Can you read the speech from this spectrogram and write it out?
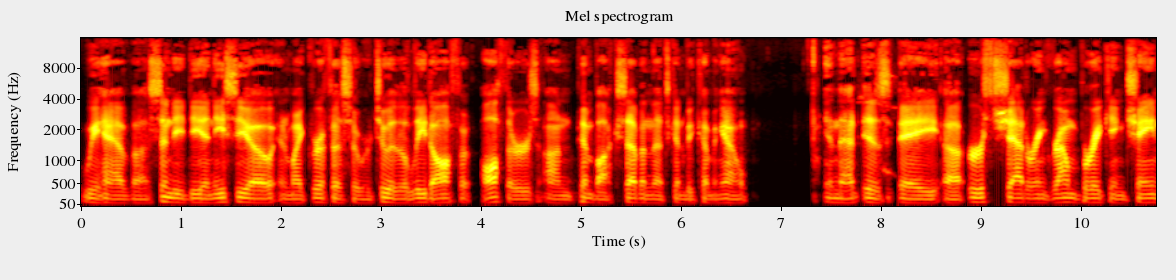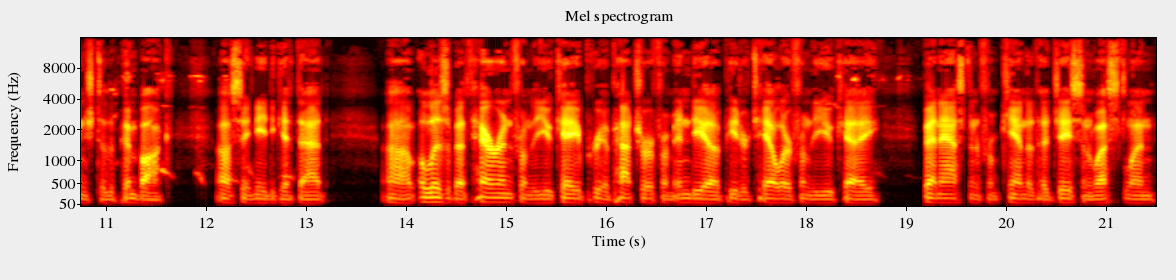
We have uh, Cindy Dionisio and Mike Griffiths, who are two of the lead author- authors on PMBOK 7 that's going to be coming out and that is a uh, earth-shattering, groundbreaking change to the PMBOK. Uh, so you need to get that. Uh, Elizabeth Harrin from the UK, Priya Patra from India, Peter Taylor from the UK, Ben Aston from Canada, Jason Westland,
